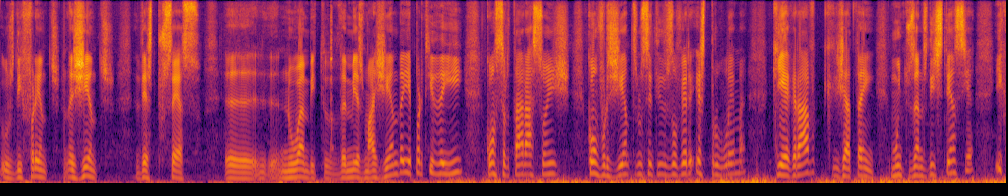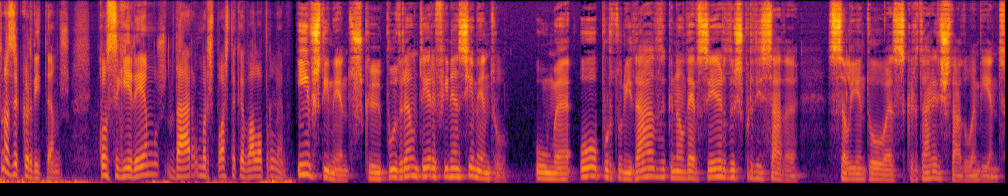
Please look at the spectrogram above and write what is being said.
os diferentes agentes deste processo no âmbito da mesma agenda e a partir daí consertar ações convergentes no sentido de resolver este problema que é grave, que já tem muitos anos de existência e que nós acreditamos conseguiremos dar uma resposta cabal ao problema. Investimentos que poderão ter financiamento. Uma oportunidade que não deve ser desperdiçada salientou a Secretária de Estado do Ambiente.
